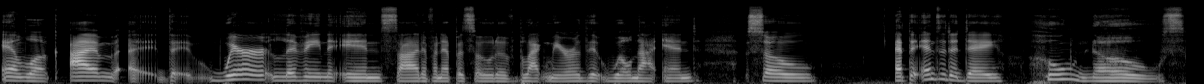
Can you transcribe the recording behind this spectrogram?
And look, I'm uh, we're living inside of an episode of Black Mirror that will not end. So at the end of the day, who knows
